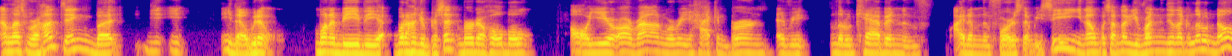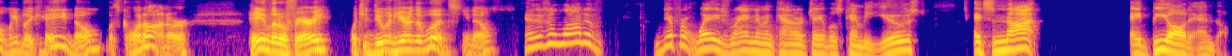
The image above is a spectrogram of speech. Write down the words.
unless we're hunting, but you, you know we don't want to be the 100% murder hobo all year all around where we hack and burn every little cabin of item in the forest that we see. You know, sometimes you run into like a little gnome. You'd be like, "Hey, gnome, what's going on?" Or, "Hey, little fairy, what you doing here in the woods?" You know. And there's a lot of different ways random encounter tables can be used. It's not a be all to end all.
